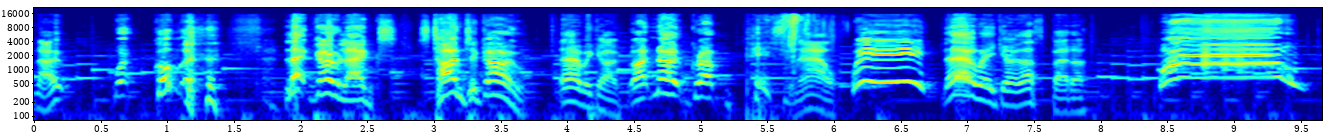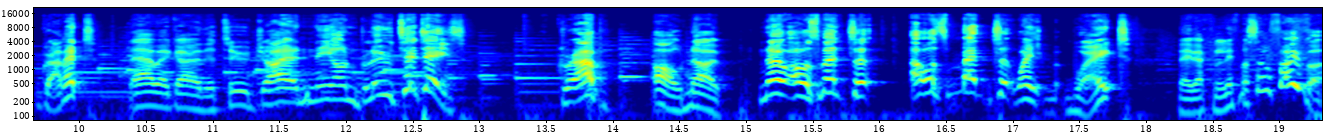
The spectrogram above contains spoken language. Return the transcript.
No. What? Come. Let go, legs. It's time to go. There we go. Right, no, grab. Piss now. Whee! There we go. That's better. Wow! Grab it. There we go. The two giant neon blue titties. Grab. Oh, no. No, I was meant to. I was meant to. Wait, wait. Maybe I can lift myself over.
